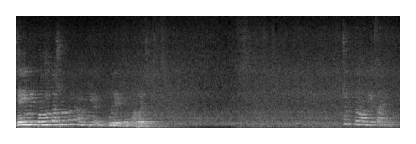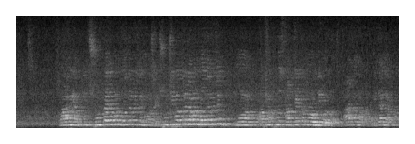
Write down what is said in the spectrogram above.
যেই উনি প্রথমটা শুরু করলেন ঠিক আছে, ভুলে চুপ করে আমাকে আমি, আপনি যখন বলতে পেরেছেন, মশাই, সূচিপত্র যখন বলতে পেরেছেন আপনার পুরো আপনার অধিগত আছে আর না আপনার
